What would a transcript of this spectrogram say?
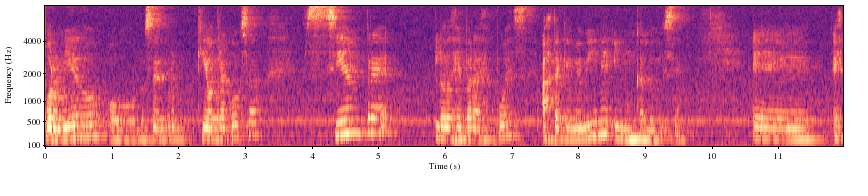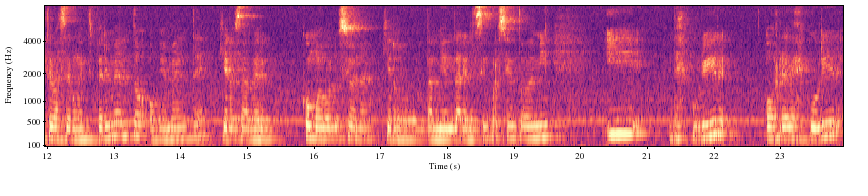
por miedo o no sé por qué otra cosa, siempre lo dejé para después hasta que me vine y nunca lo hice. Eh, este va a ser un experimento, obviamente. Quiero saber cómo evoluciona. Quiero también dar el 100% de mí y descubrir o redescubrir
